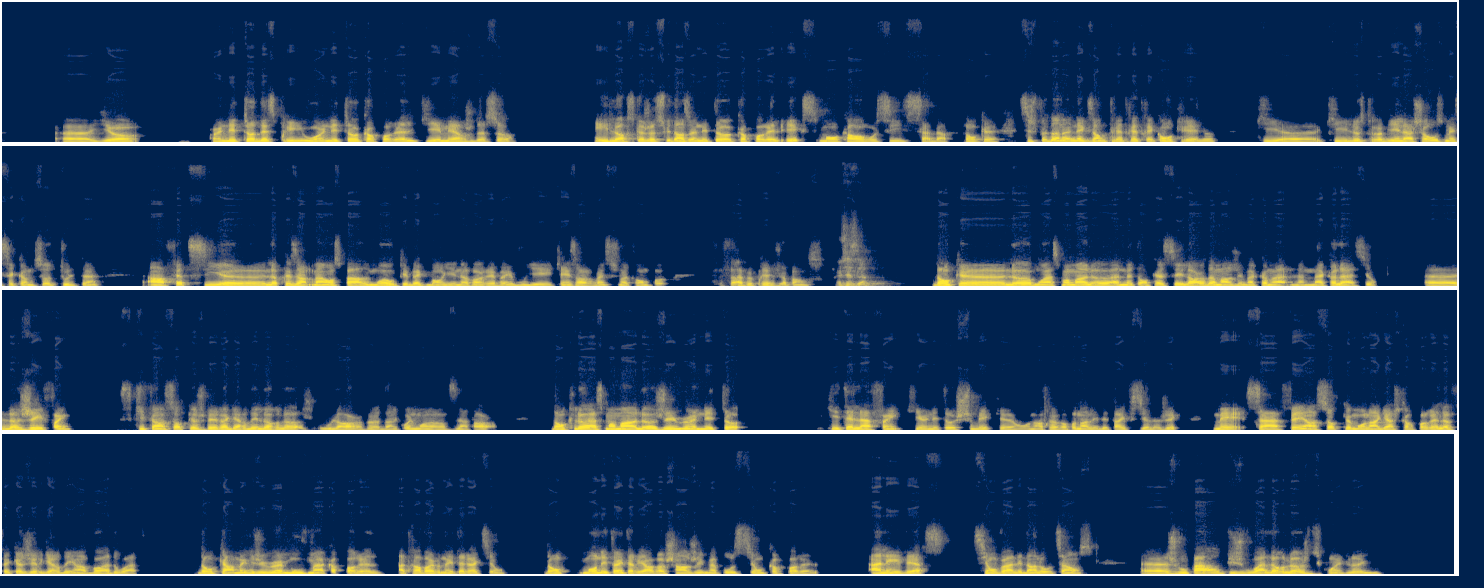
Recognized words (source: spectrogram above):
il y a un état d'esprit ou un état corporel qui émerge de ça. Et lorsque je suis dans un état corporel X, mon corps aussi s'adapte. Donc, euh, si je peux donner un exemple très, très, très concret là, qui, euh, qui illustre bien la chose, mais c'est comme ça tout le temps. En fait, si euh, là, présentement, on se parle, moi, au Québec, bon, il est 9h20, vous, il est 15h20, si je ne me trompe pas. Ça. À peu près, je pense. Ouais, c'est ça. Donc là, moi, à ce moment-là, admettons que c'est l'heure de manger ma, collation. Là, j'ai faim, ce qui fait en sorte que je vais regarder l'horloge ou l'heure dans le coin de mon ordinateur. Donc là, à ce moment-là, j'ai eu un état qui était la faim, qui est un état chimique. Euh, On n'entrera pas dans les détails physiologiques, mais ça a fait en sorte que mon langage corporel a fait que j'ai regardé en bas à droite. Donc, quand même, j'ai eu un mouvement corporel à travers une interaction. Donc, mon état intérieur a changé ma position corporelle. À l'inverse, si on veut aller dans l'autre sens, euh, je vous parle, puis je vois l'horloge du coin de l'œil,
